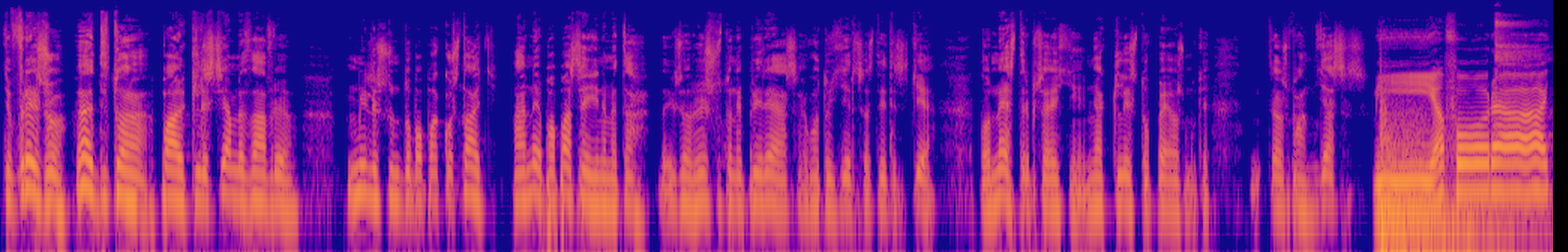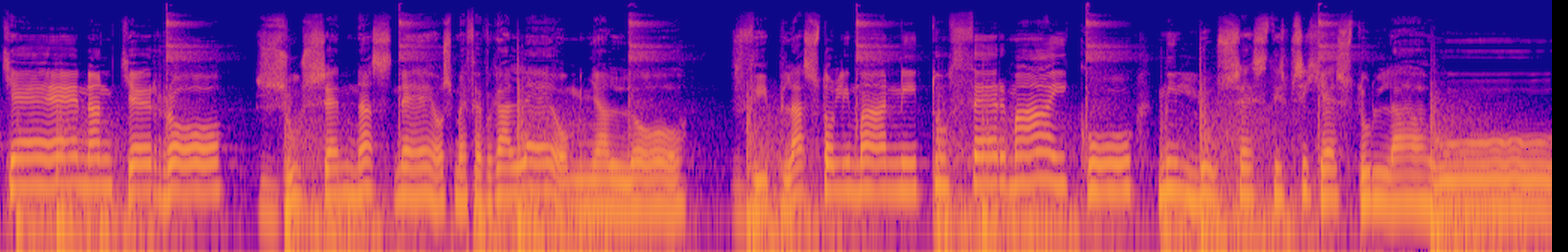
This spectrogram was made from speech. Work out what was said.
και βρίζω. Ε, τι τώρα, πάω εκκλησία μεθαύριο. Μίλησουν τον Παπακοστάκη. Α, ναι, παπάς έγινε μετά. Δεν ξέρω, ίσω τον επηρέασα. Εγώ το γύρισα στη θρησκεία. Τον έστριψα, έχει μια κλίση στο πέος μου. Και... Τέλος πάντων, γεια σας. Μία φορά και έναν καιρό ζούσε ένας νέος με φευγαλαίο μυαλό. Δίπλα στο λιμάνι του Θερμαϊκού μιλούσε στις ψυχές του λαού.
